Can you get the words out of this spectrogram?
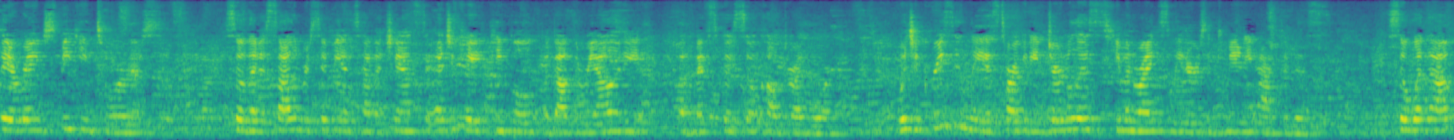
they arrange speaking tours so that asylum recipients have a chance to educate people about the reality of Mexico's so-called drug war which increasingly is targeting journalists, human rights leaders, and community activists. So without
